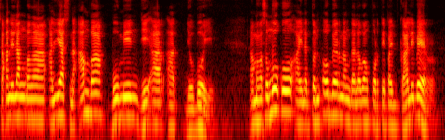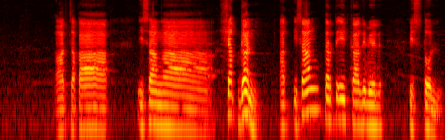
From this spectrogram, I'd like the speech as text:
sa kanilang mga alias na Amba, Bumin, JR at Joboy. Ang mga sumuko ay nag-turnover ng dalawang 45 caliber at saka isang ah, shotgun at isang 38 caliber pistol.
